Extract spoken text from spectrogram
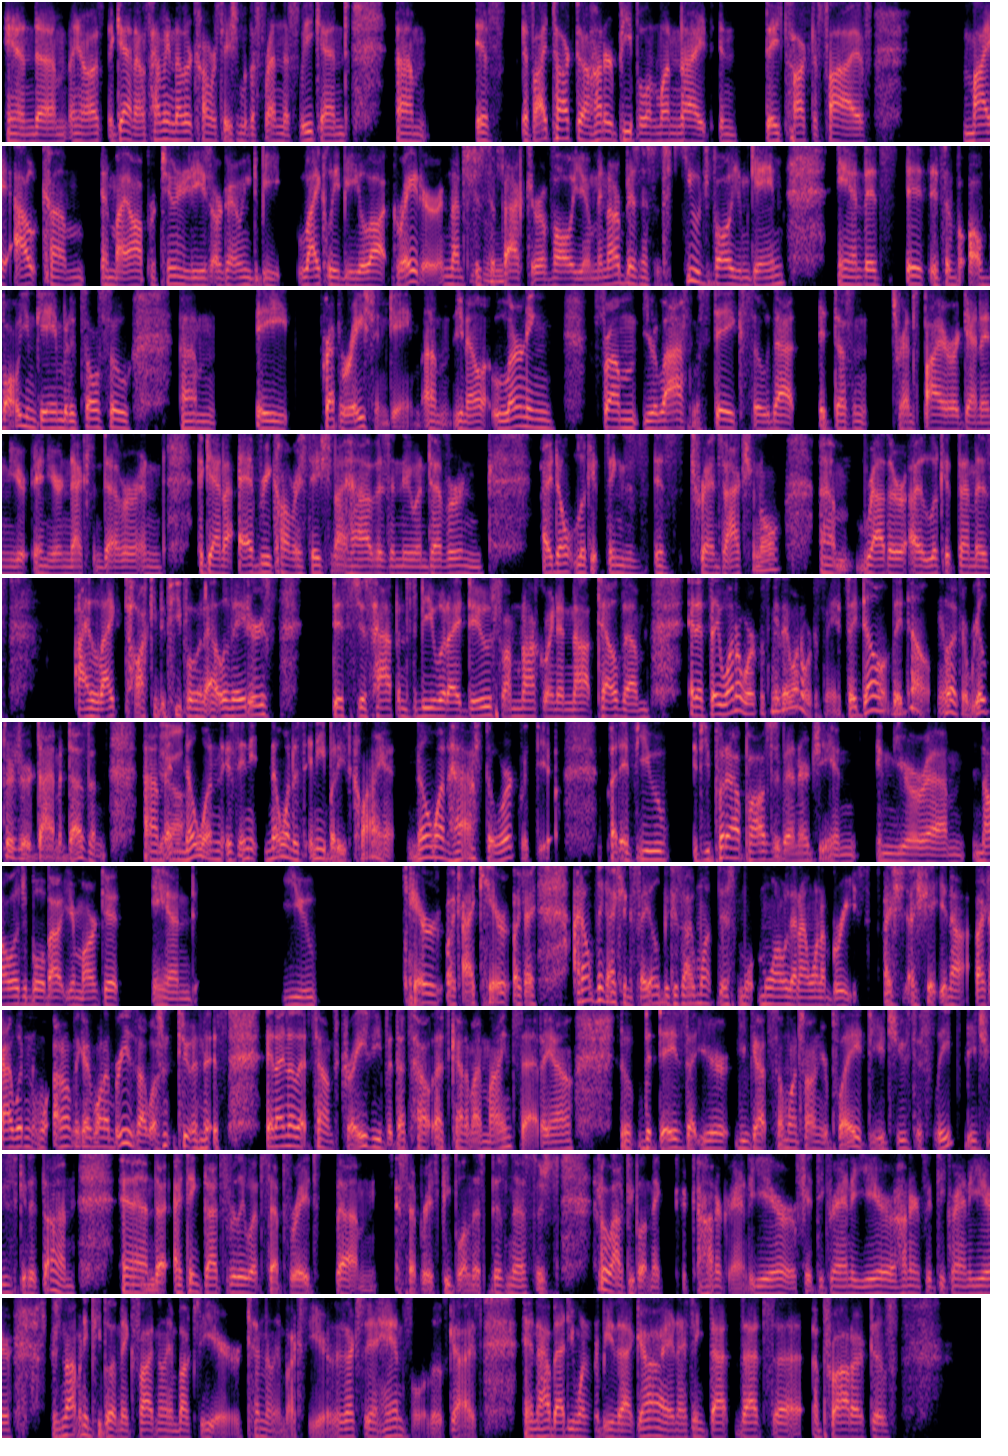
and um, you know, again, I was having another conversation with a friend this weekend. Um, if if I talk to 100 people in one night and they talk to five, my outcome and my opportunities are going to be likely be a lot greater. And that's just mm-hmm. a factor of volume. And our business is a huge volume game. And it's it, it's a, a, volume game but it's also um, a preparation game. Um, you know learning from your last mistake so that it doesn't transpire again in your in your next endeavor and again every conversation i have is a new endeavor and i don't look at things as, as transactional um, rather i look at them as i like talking to people in elevators this just happens to be what I do. So I'm not going to not tell them. And if they want to work with me, they want to work with me. If they don't, they don't. You know, like a realtors are a dime a dozen. Um, yeah. and no one is any, no one is anybody's client. No one has to work with you. But if you if you put out positive energy and and you're um, knowledgeable about your market and you care like i care like i i don't think i can fail because i want this more, than i want to breathe. I, sh- I shit you not. Like i wouldn't i don't think i'd want to breathe if i wasn't doing this. And i know that sounds crazy but that's how that's kind of my mindset you know? The, the days that you're you've got so much on your plate do you choose to sleep? Do you choose to get it done? And i think that's really what separates um separates people in this business. There's there's a lot of people that make 100 grand a year or 50 grand a year 150 grand a year. There's not many people that make 5 million bucks a year or 10 million bucks a year. There's actually a handful of those guys. And how bad do you want to be that guy? And i think that that's a, a product of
